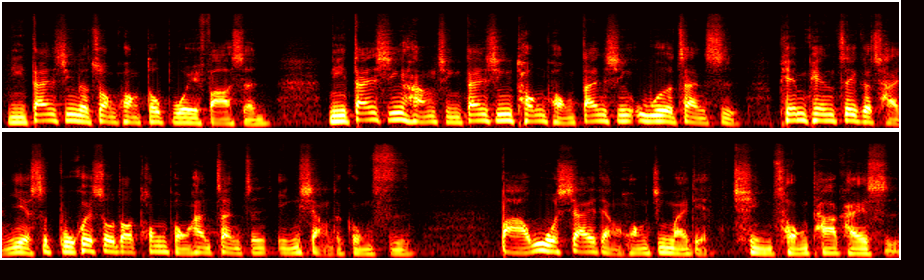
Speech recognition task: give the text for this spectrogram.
你担心的状况都不会发生。你担心行情，担心通膨，担心乌俄战事，偏偏这个产业是不会受到通膨和战争影响的公司。把握下一档黄金买点，请从它开始。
